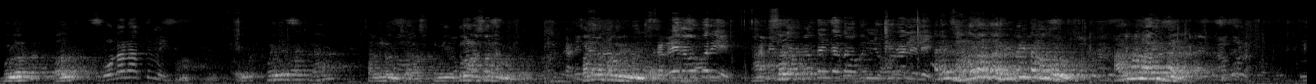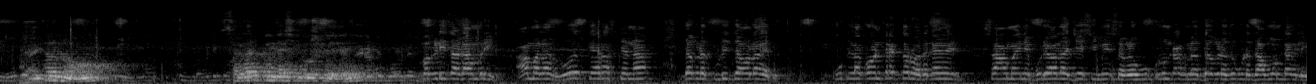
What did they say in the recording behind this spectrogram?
बोला हा? बोला ना तुम्ही. एक पहिले पाहिजे ना. चांगलं विचार असं तुम्ही दोन असं नाही विचार कारण चांगल्या का पद्धतीने विचार सगळे गावकरी. आम्ही मतदान करता निवडून आलेले अरे झालं ना रिपीट नका करू आता मला ऐक झालं हा, बोला मित्रांनो सगळ्यात पहिली अशी गोष्ट आहे बगडीचा डांबरी आम्हाला रोज त्या रस्त्यानं दगड तुडीत जावं लागेल. कुठला कॉन्ट्रॅक्टर होता काय? सहा महिने पुढे आला जे मी सगळं उकरून टाकलं दगड दुगड दाबून टाकले.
